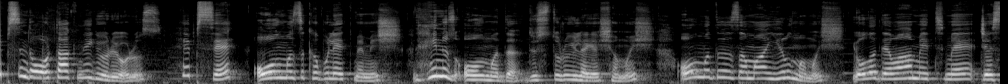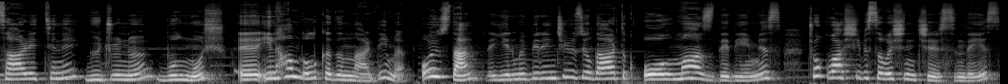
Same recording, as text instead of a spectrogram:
hepsinde ortak ne görüyoruz? Hepsi olmazı kabul etmemiş, henüz olmadı düsturuyla yaşamış, olmadığı zaman yılmamış, yola devam etme cesaretini, gücünü bulmuş, e, ilham dolu kadınlar değil mi? O yüzden 21. yüzyılda artık olmaz dediğimiz çok vahşi bir savaşın içerisindeyiz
